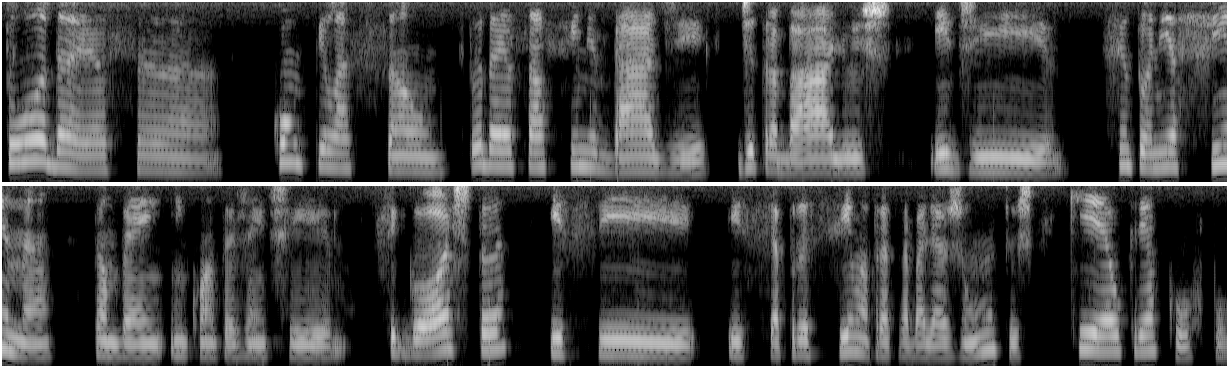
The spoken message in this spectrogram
toda essa compilação, toda essa afinidade de trabalhos e de sintonia fina também, enquanto a gente se gosta e se, e se aproxima para trabalhar juntos, que é o Cria Corpo.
